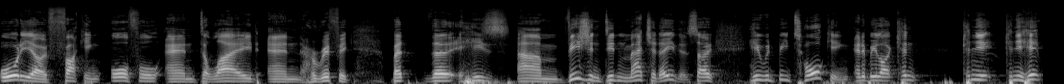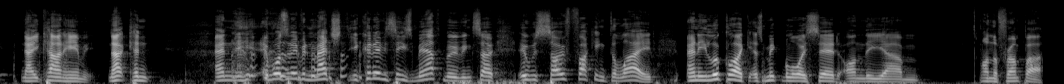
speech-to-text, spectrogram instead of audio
audio fucking awful and delayed and horrific, but the his um, vision didn't match it either. So he would be talking and it'd be like, can can you can you hear? No, you can't hear me. No, can. And it wasn't even matched. You couldn't even see his mouth moving. So it was so fucking delayed. And he looked like, as Mick Molloy said on the um, on the front bar,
